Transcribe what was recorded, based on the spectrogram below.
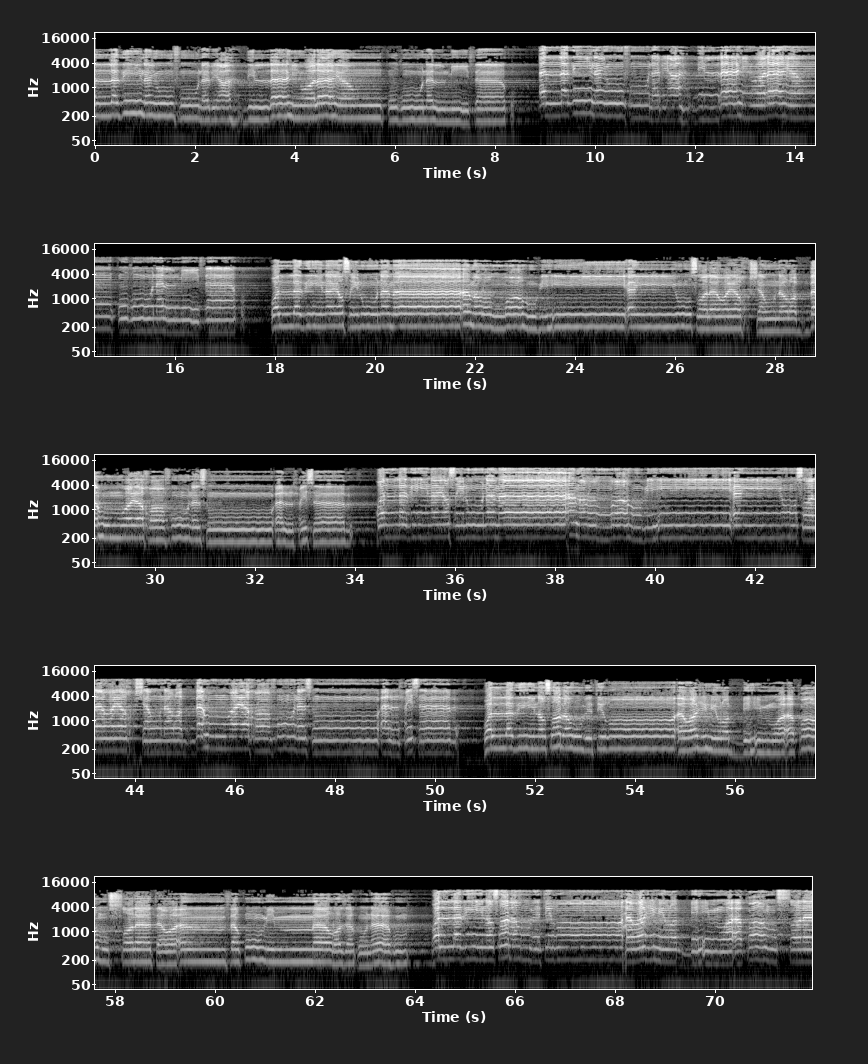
الذين يوفون بعهد الله ولا ينقضون الميثاق. الذين يوفون بعهد الله ولا ينقضون الميثاق. والذين يصلون ما أمر الله به يوصل ويخشون ربهم ويخافون سوء الحساب والذين يصلون ما أمر الله به أن يوصل ويخشون ربهم والذين صبروا ابتغاء وجه ربهم وأقاموا الصلاة وأنفقوا مما رزقناهم والذين صبروا ابتغاء وجه ربهم وأقاموا الصلاة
